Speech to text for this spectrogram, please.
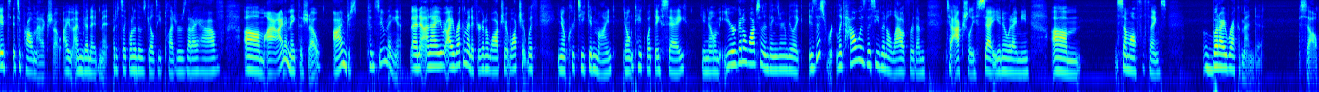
it's it's a problematic show. I, I'm gonna admit, but it's like one of those guilty pleasures that I have. Um, I, I didn't make the show. I'm just consuming it, and and I I recommend if you're gonna watch it, watch it with you know critique in mind. Don't take what they say you know, I mean, you're gonna watch some of the things. You're gonna be like, "Is this re- like was this even allowed for them to actually say?" You know what I mean? Um, some awful things, but I recommend it. So,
